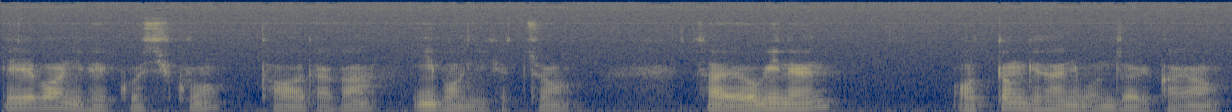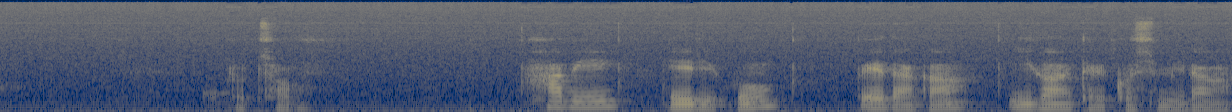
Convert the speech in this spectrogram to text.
1번이 될 것이고 더하다가 2번이겠죠. 자, 여기는 어떤 계산이 먼저일까요? 그렇죠. 합이 1이고 빼다가 2가 될 것입니다.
